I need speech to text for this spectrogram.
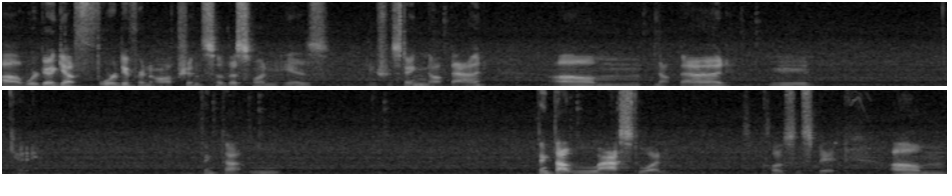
Uh, we're going to get four different options, so this one is interesting, not bad. Um, not bad. Okay. I think that I think that last one is the closest bit. Um,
